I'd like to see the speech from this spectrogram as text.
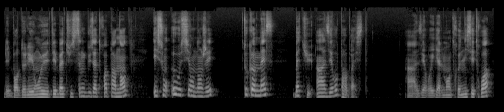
Les Bordelais ont été battus 5 buts à 3 par Nantes et sont eux aussi en danger, tout comme Metz, battu 1 à 0 par Brest. 1 à 0 également entre Nice et Troyes,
